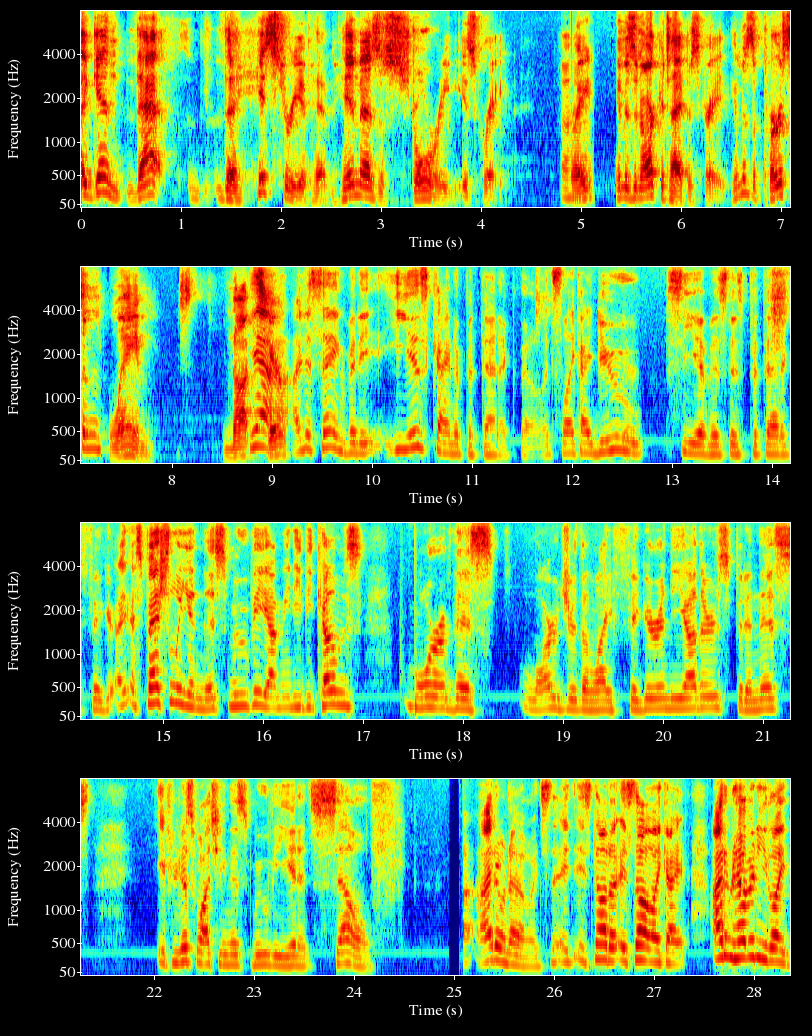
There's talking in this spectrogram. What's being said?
Again, that the history of him, him as a story is great, Uh-huh. right? Him as an archetype is great. Him as a person, lame. Not yeah, scary. I'm just saying, but he, he is kind of pathetic though. It's like I do see him as this pathetic figure, especially in this movie. I mean, he becomes more of this larger than life figure in the others, but in this, if you're just watching this movie in itself, I, I don't know. It's it, it's not a, it's not like I I don't have any like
